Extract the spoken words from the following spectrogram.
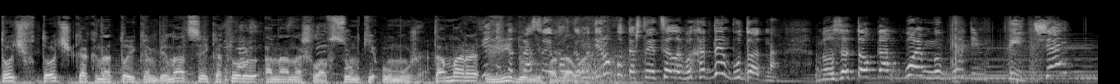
точь в точь, как на той комбинации, которую она нашла в сумке у мужа. Тамара Витя виду как раз не уехал в подала. командировку, так что я целые выходные буду одна. Но зато какой мы будем пить чай.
